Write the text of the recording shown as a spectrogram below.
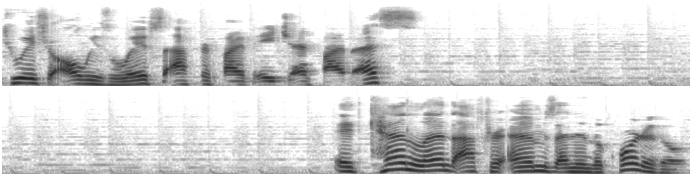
2H always lifts after 5H and 5S. It can land after M's and in the corner though.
